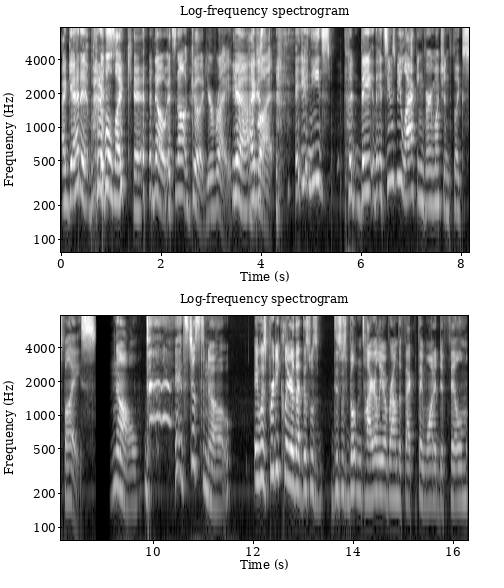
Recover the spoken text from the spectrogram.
I get it, but I don't like it. No, it's not good. You're right. Yeah, I just but it, it needs they it seems to be lacking very much in like spice. No. it's just no. It was pretty clear that this was this was built entirely around the fact that they wanted to film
